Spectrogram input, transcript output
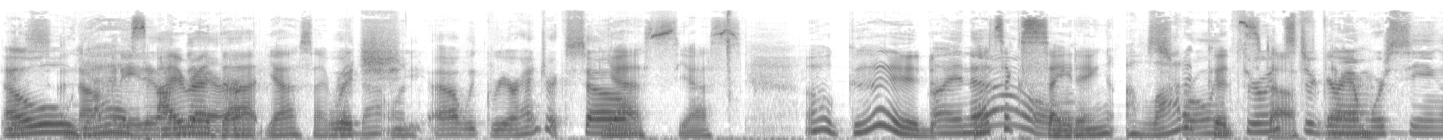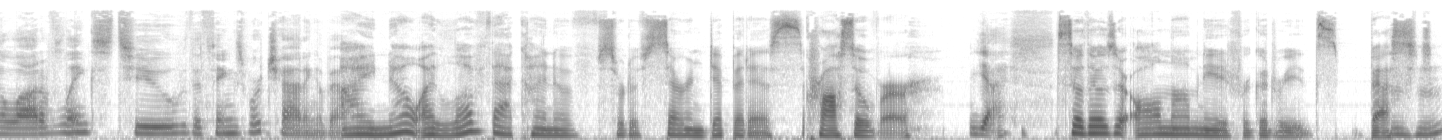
is Oh, nominated yes. I read there, that. Yes, I read which that one. Uh, with Greer Hendricks. So Yes, yes. Oh, good. I know. That's exciting. A lot scrolling of good through stuff. Instagram, there. we're seeing a lot of links to the things we're chatting about. I know. I love that kind of sort of serendipitous crossover. yes. So those are all nominated for Goodreads Best. Mm-hmm.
